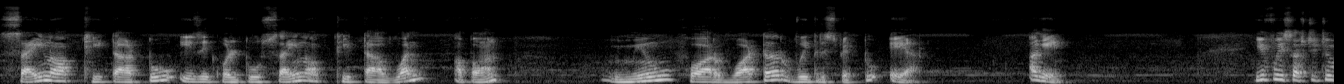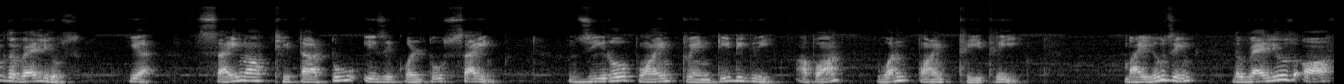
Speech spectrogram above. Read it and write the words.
sine of theta 2 is equal to sine of theta 1 upon mu for water with respect to air. Again, if we substitute the values here, sine of theta 2 is equal to sine 0.20 degree upon 1.33. By using the values of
